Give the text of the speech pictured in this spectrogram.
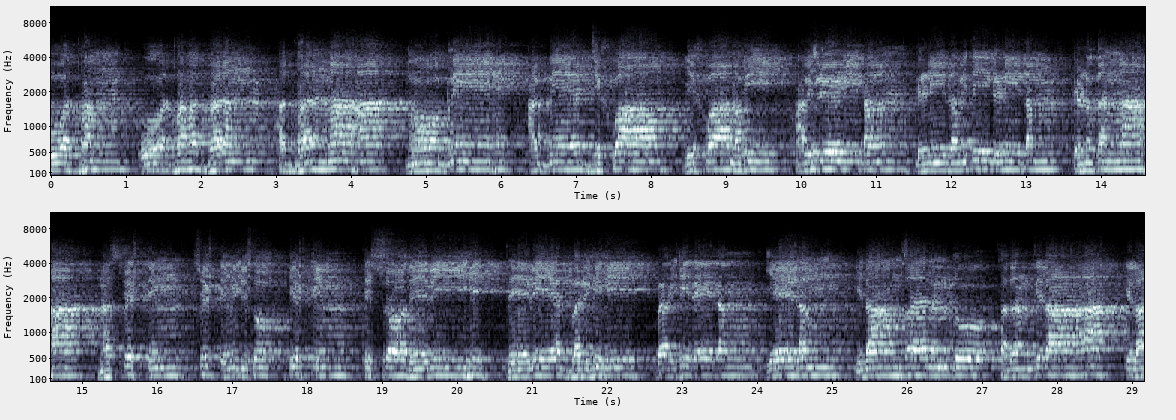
ऊर्ध्वम् ऊर्ध्वमध्वरम् अध्वरन्नाः नोऽग्नेः अग्नेर्जिह्वाम् जिह्वामभि अभिगृणीतम् गृणीतमिति गृणीतम् कृणुतन्नाः न स्विष्टिम् स्विष्टिमिति सु इष्टिम् तिस्रो देवीः। देवीयद्बर्हिः बर्हिरेदम् येदम् इदाम् सदन्तु सदन्तिला इला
